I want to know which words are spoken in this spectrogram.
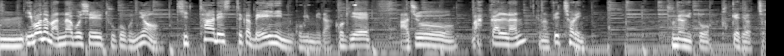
음, 이번에 만나보실 두 곡은요. 기타리스트가 메인인 곡입니다. 거기에 아주 맛깔난 그런 피처링 두 명이 또 붙게 되었죠.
